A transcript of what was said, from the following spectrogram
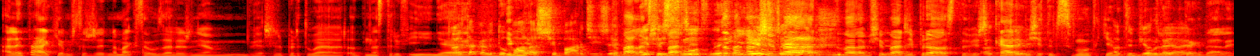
Ale tak, ja myślę, że na maksa uzależniam, wiesz, repertuar od nastrojów i nie... No ale tak, ale nie- dowalasz się bardziej, że Dowalam jesteś się bardziej. smutny dowalam i jeszcze... się bardziej, dowalam się bardziej, prosto, wiesz, Okej. karmi się tym smutkiem, tym Piotr, bólem jak? i tak dalej.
